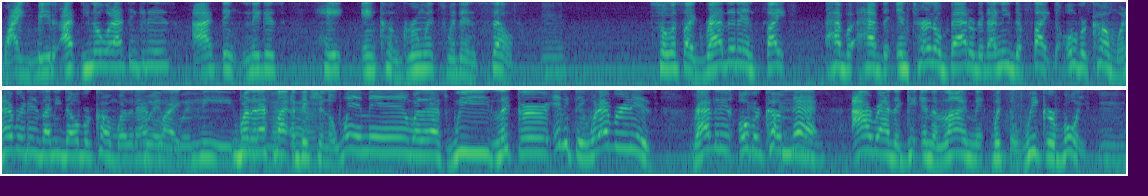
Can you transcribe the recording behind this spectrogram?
wife beater. I, you know what I think it is? I think niggas hate incongruence within self. Mm. So it's like rather than fight, have a, have the internal battle that I need to fight to overcome whatever it is I need to overcome. Whether that's With- like with me, whether that's my addiction to women, whether that's weed, liquor, anything, whatever it is. Rather than overcome that, I rather get in alignment with the weaker voice. Mm.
